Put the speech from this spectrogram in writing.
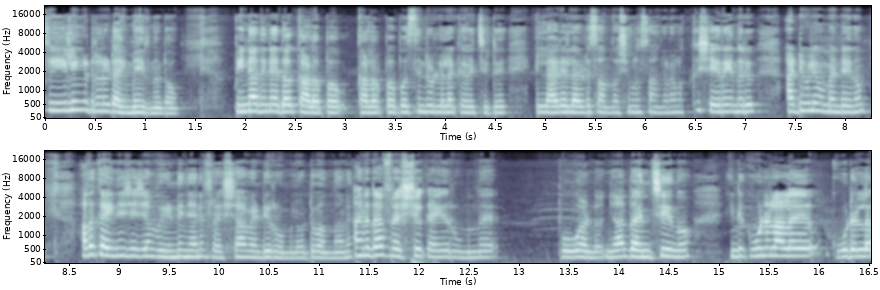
ഫീലിംഗ് കിട്ടുന്ന ഒരു ടൈമായിരുന്നു കേട്ടോ പിന്നെ അതിനേതോ കളർ കളർ പേപ്പേഴ്സിന്റെ ഉള്ളിലൊക്കെ വെച്ചിട്ട് എല്ലാവരും എല്ലാവരുടെ സന്തോഷങ്ങളും സങ്കടങ്ങളും ഒക്കെ ഷെയർ ചെയ്യുന്ന ഒരു അടിപൊളി മൊമെന്റ് ആയിരുന്നു. അത് കഴിഞ്ഞ ശേഷം വീണ്ടും ഞാൻ ഫ്രഷ് ആവാൻ വേണ്ടി റൂമിലോട്ട് വന്നാണ്. അങ്ങനെ ആ ഫ്രഷ് ഒക്കെ ആയി റൂമിൽ നിന്ന് പോവാണ്ടോ? ഞാൻ ചെയ്യുന്നു. എന്റെ കൂടെയുള്ള ആൾ കൂടെയുള്ള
